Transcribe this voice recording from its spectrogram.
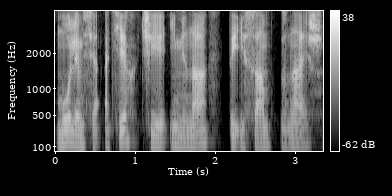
«молимся о тех, чьи имена ты и сам знаешь».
